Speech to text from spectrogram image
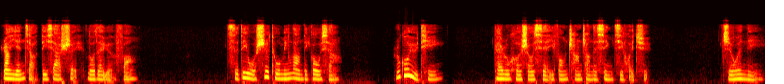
让眼角滴下水落在远方。此地，我试图明朗地构想：如果雨停，该如何手写一封长长的信寄回去？只问你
